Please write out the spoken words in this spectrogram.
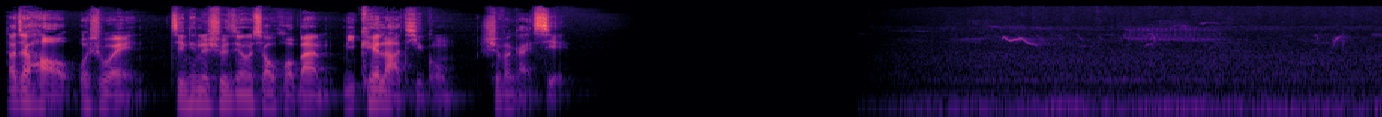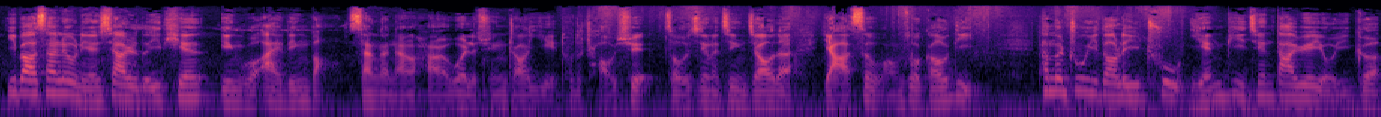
大家好，我是 Wayn 今天的事件由小伙伴米 l 拉提供，十分感谢。一八三六年夏日的一天，英国爱丁堡，三个男孩为了寻找野兔的巢穴，走进了近郊的亚瑟王座高地。他们注意到了一处岩壁间大约有一个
